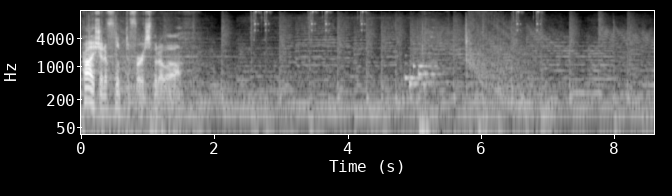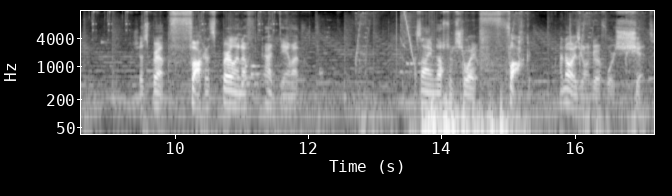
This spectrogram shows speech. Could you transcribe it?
Probably should have flipped it first, but oh well. Just barely- fuck, that's barely enough. God damn it. That's not even enough to destroy it. Fuck. I know he's gonna go for shit.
